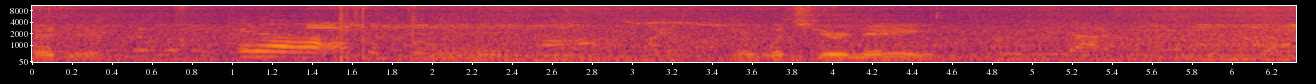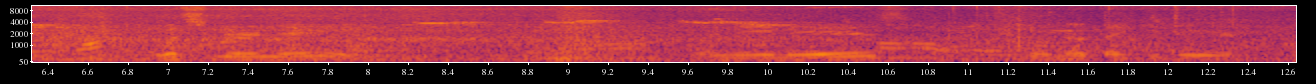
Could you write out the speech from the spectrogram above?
Hi, dear. Uh, now, what's your name? What's your name? My name is. Oh, no, thank you, dear.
